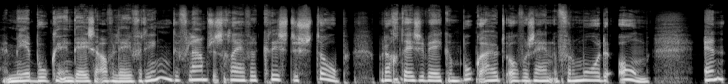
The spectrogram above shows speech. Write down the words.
Meer boeken in deze aflevering. De Vlaamse schrijver Chris de Stoop bracht deze week een boek uit over zijn vermoorde oom. En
